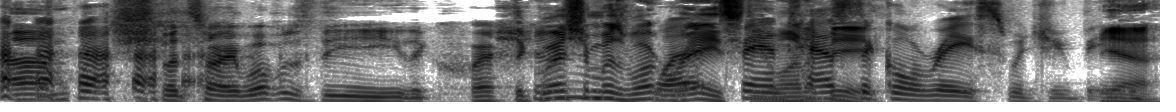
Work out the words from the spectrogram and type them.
Um, but sorry, what was the the question? the question was, what, What race do you want to be? fantastical race would you be? Yeah,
